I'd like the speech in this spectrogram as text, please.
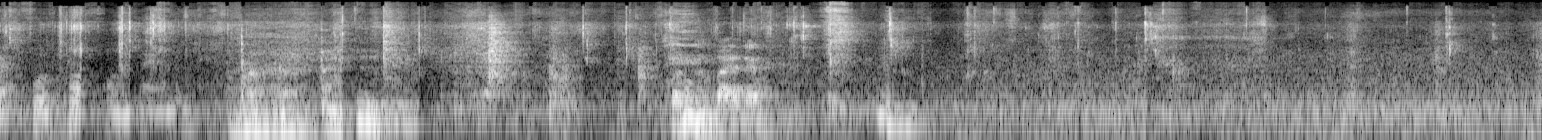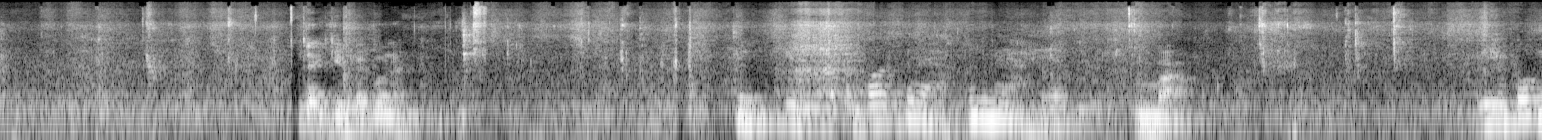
บปวดท้องของแม่มันสบายเด้อได้กินไปกูเนี่ยกินกินแต่พอแสบขึ้นแม่เห็นบอก มีพวก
